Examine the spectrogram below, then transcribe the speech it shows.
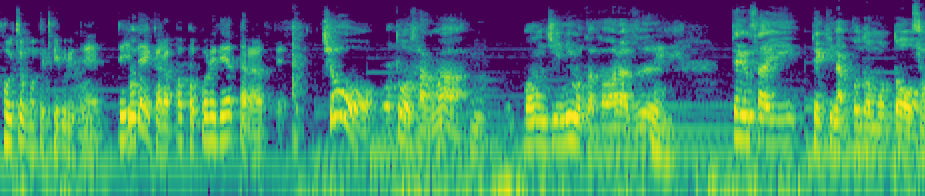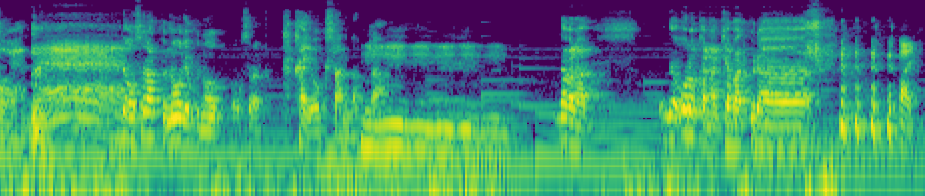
包丁持ってきてくれて。うんで、痛いからパパこれでやったら？って。超お父さんはうん。凡人にもかかわらず、うん。天才的な子供と、そうやねで、。おそらく能力のおそらく高い奥さんだった。だから、で愚かなキャバクラ、うん。はい。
